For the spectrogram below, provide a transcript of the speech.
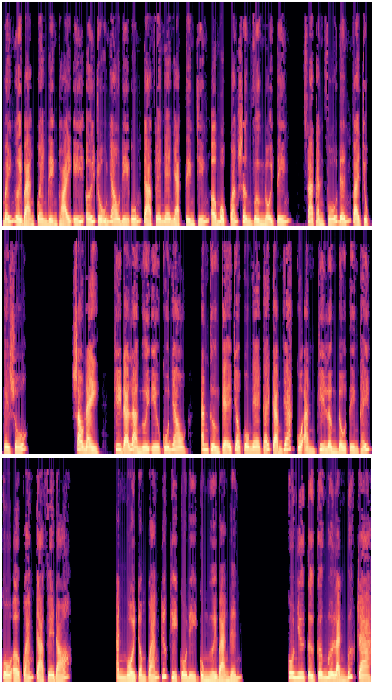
mấy người bạn quen điện thoại ý ới rủ nhau đi uống cà phê nghe nhạc tiền chiến ở một quán sân vườn nổi tiếng, xa thành phố đến vài chục cây số. Sau này, khi đã là người yêu của nhau, anh thường kể cho cô nghe cái cảm giác của anh khi lần đầu tiên thấy cô ở quán cà phê đó. Anh ngồi trong quán trước khi cô đi cùng người bạn đến. Cô như từ cơn mưa lạnh bước ra,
